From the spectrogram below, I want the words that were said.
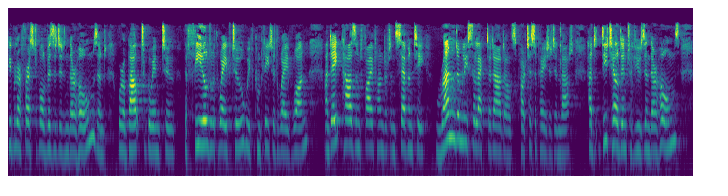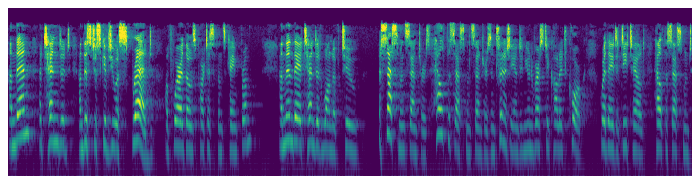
People are first of all visited in their homes, and we're about to go into the field with wave two. We've completed wave one, and 8,570 randomly selected adults participated in that, had detailed interviews in their homes, and then attended, and this just gives you a spread of where those participants came from. And then they attended one of two assessment centres, health assessment centres in Trinity and in University College Cork, where they had a detailed health assessment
